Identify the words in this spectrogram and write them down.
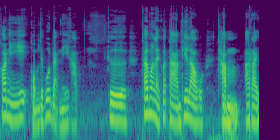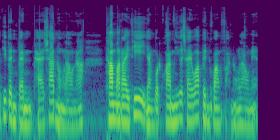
ข้อนี้ผมจะพูดแบบนี้ครับ คือถ้าเมื่อไหร่ก็ตามที่เราทำอะไรที่เป็นเป็นแพชชั่นของเรานะทำอะไรที่อย่างบทความนี้ก็ใช้ว่าเป็นความฝันของเราเนี่ย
